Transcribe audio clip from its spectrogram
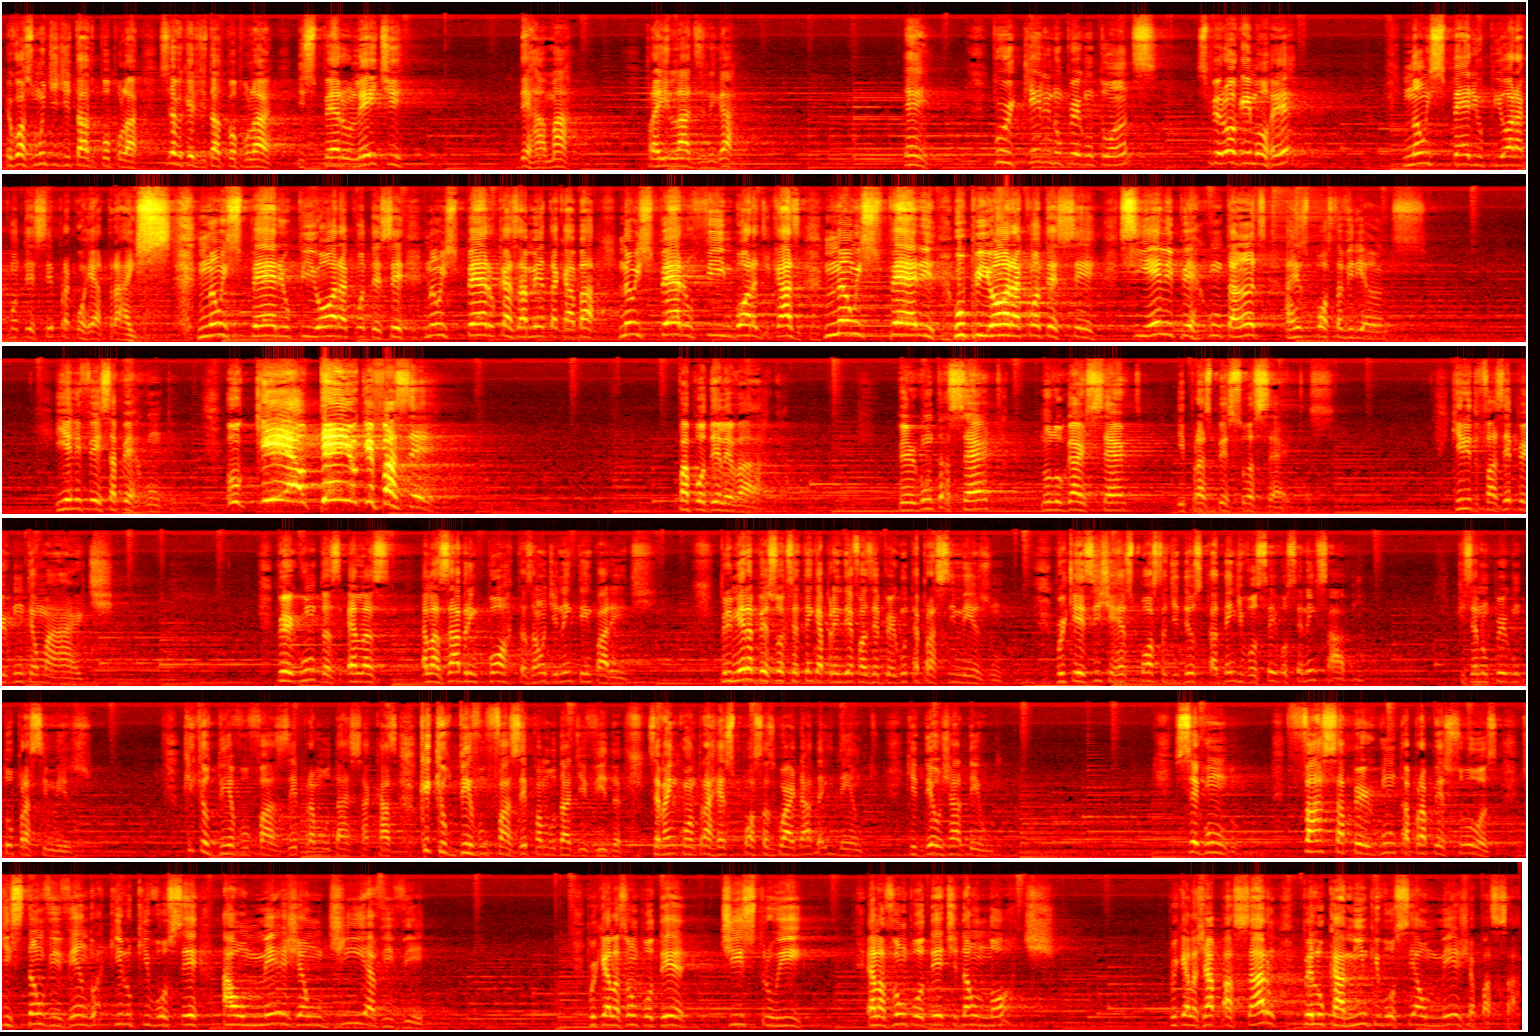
Eu gosto muito de ditado popular. Você sabe aquele ditado popular? Espera o leite derramar para ir lá desligar? Ei, por que ele não perguntou antes? Esperou alguém morrer? Não espere o pior acontecer para correr atrás. Não espere o pior acontecer. Não espere o casamento acabar. Não espere o filho ir embora de casa. Não espere o pior acontecer. Se ele pergunta antes, a resposta viria antes. E ele fez essa pergunta: O que eu tenho que fazer para poder levar? Pergunta certa, no lugar certo e para as pessoas certas. Querido, fazer pergunta é uma arte. Perguntas, elas, elas abrem portas onde nem tem parede. Primeira pessoa que você tem que aprender a fazer pergunta é para si mesmo. Porque existe resposta de Deus que está dentro de você e você nem sabe. Porque você não perguntou para si mesmo. O que, que eu devo fazer para mudar essa casa? O que, que eu devo fazer para mudar de vida? Você vai encontrar respostas guardadas aí dentro, que Deus já deu. Segundo, Faça pergunta para pessoas que estão vivendo aquilo que você almeja um dia viver, porque elas vão poder te instruir, elas vão poder te dar um norte, porque elas já passaram pelo caminho que você almeja passar.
